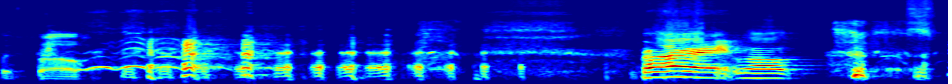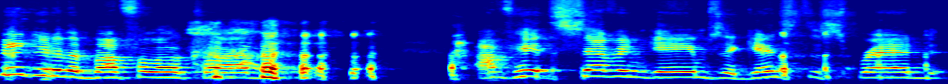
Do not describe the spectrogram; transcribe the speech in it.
with Bo. All right. Well, speaking of the Buffalo Club, I've hit seven games against the spread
